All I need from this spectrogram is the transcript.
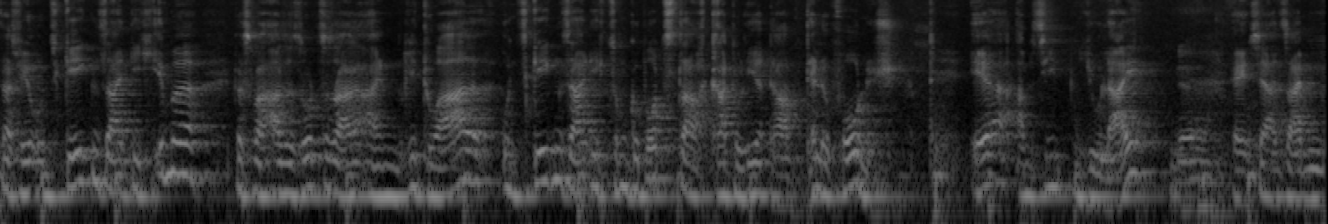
dass wir uns gegenseitig immer, das war also sozusagen ein Ritual, uns gegenseitig zum Geburtstag gratuliert haben, telefonisch. Er am 7. Juli, ja. er ist ja an seinem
